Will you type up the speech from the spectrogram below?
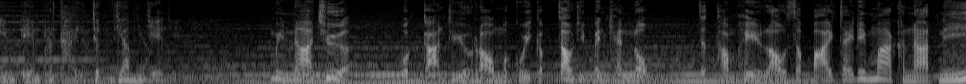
อิ่มเอมพระไถยจนย่ำเย็น ไม่น่าเชื่อ ว่าการที่เรามาคุยกับเจ้าที่เป็นแค่นก จะทำให้เราสบายใจได้มากขนาดนี้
